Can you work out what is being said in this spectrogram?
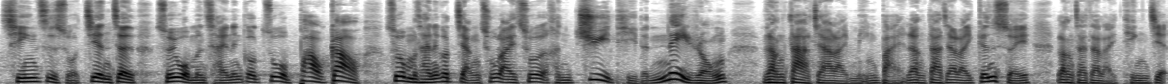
亲自所见证，所以我们才能够做报告，所以我们才能够讲出来说很具体的内容，让大家来明白，让大家来跟随，让大家来听见。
